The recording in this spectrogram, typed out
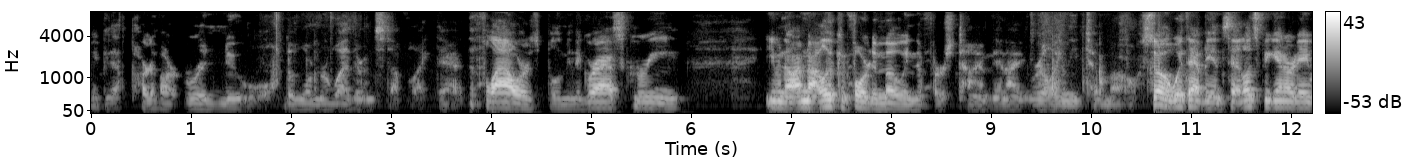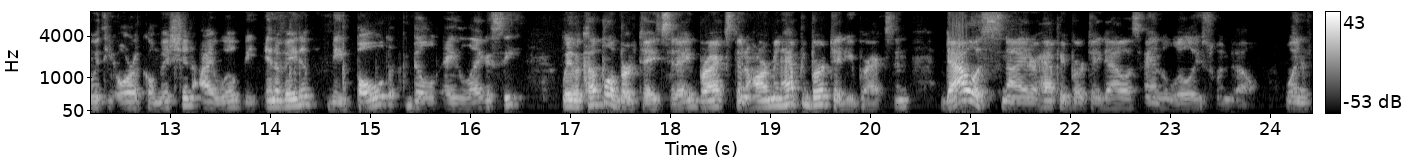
Maybe that's part of our renewal, the warmer weather and stuff like that. The flowers blooming, the grass green. Even though I'm not looking forward to mowing the first time, and I really need to mow. So, with that being said, let's begin our day with the Oracle mission. I will be innovative, be bold, build a legacy. We have a couple of birthdays today. Braxton Harmon, happy birthday to you, Braxton. Dallas Snyder, happy birthday, Dallas, and Lily Swindell. When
